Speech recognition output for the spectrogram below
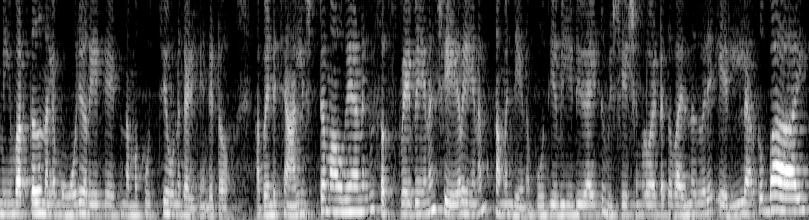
മീൻ വറുത്തത് നല്ല മോരറിയൊക്കെ ആയിട്ട് നമുക്ക് ഉച്ചയൂണ് കഴിക്കാം കേട്ടോ. അപ്പോൾ എന്റെ ചാനൽ ഇഷ്ടമാവുകയാണെങ്കിൽ സബ്സ്ക്രൈബ് ചെയ്യണം ഷെയർ ചെയ്യണം കമന്റ് ചെയ്യണം. പുതിയ വീഡിയോ ആയിട്ടും വിശേഷങ്ങളുമായിട്ടൊക്കെ വരുന്നത് വരെ എല്ലാവർക്കും ബായ്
